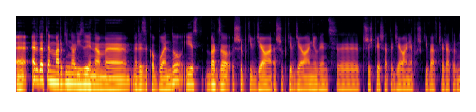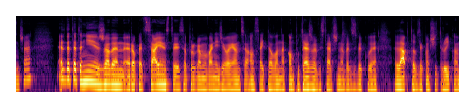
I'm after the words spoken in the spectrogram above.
E, RDT marginalizuje nam e, ryzyko błędu i jest bardzo szybki w szybkie w działaniu, więc e, przyspiesza te działania poszukiwawcze, ratownicze. RDT to nie jest żaden rocket science, to jest oprogramowanie działające on-site'owo na komputerze. Wystarczy nawet zwykły laptop z jakąś trójką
